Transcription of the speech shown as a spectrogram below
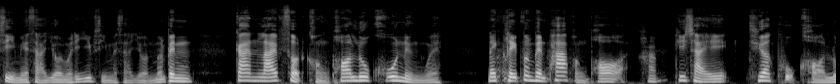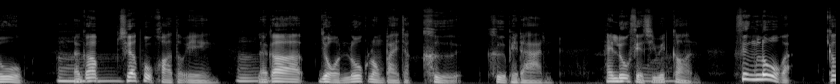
24 เมษายนวันที่ 24 เมษายน มันเป็นการไลฟ์สดของพ่อลูกคู่หนึ่งเว้ย ในคลิปมันเป็นภาพของพ่ออะครับที่ใช้เชือกผูกคอลูกอ่าแล้วก็เชือกผูกคอตัวเองอ่าแล้วก็โยนลูกลงไปจากขื่อขื่อเพดาน ให้ลูกเสียชีวิตก่อน ซึ่งลูกอะก็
